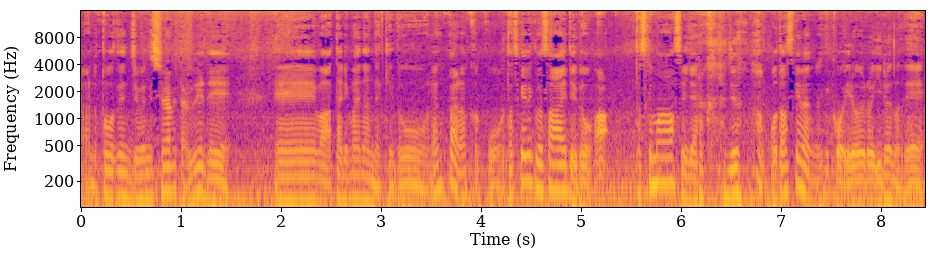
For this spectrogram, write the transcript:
あの、当然自分で調べた上で、えー、まあ当たり前なんだけど、やっぱなんかこう、助けてくださいって言うと、あ、助けますみたいな感じの お助けなんか結構いろいろいるので、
